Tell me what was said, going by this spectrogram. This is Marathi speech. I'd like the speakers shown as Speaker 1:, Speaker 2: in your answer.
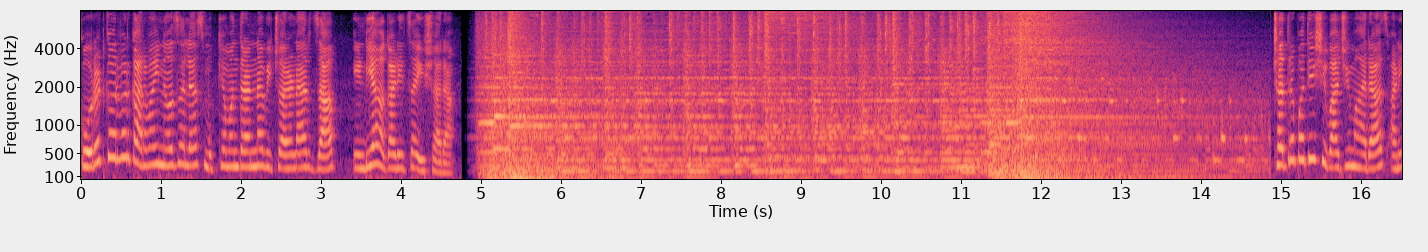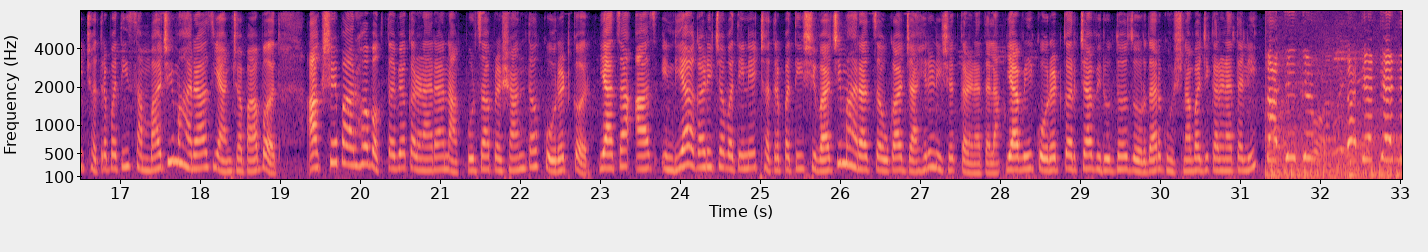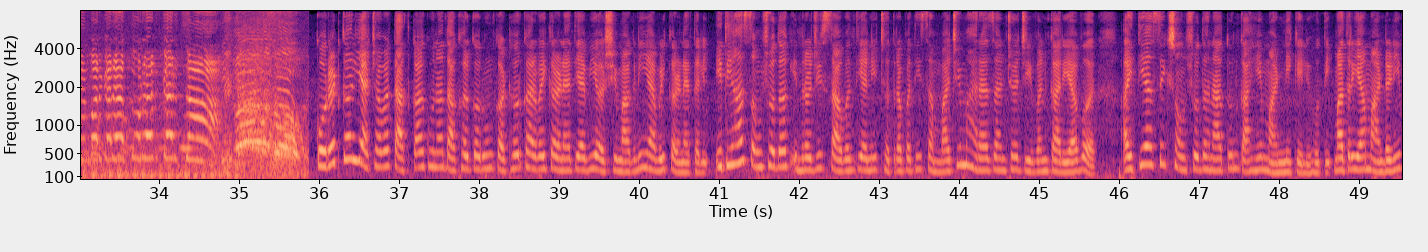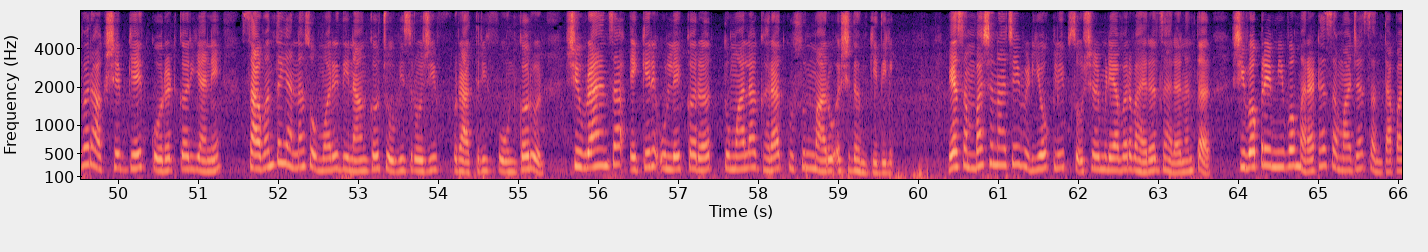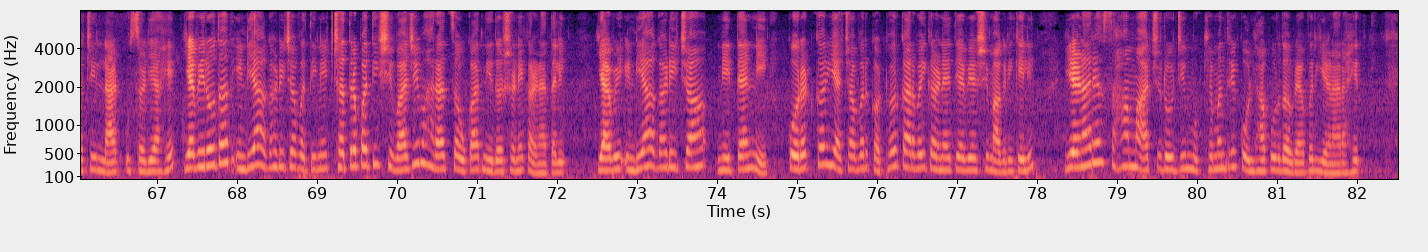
Speaker 1: कोरटकरवर कारवाई न झाल्यास मुख्यमंत्र्यांना विचारणार जाप इंडिया आघाडीचा इशारा छत्रपती शिवाजी महाराज आणि छत्रपती संभाजी महाराज यांच्याबाबत आक्षेपार्ह वक्तव्य करणारा नागपूरचा प्रशांत कोरटकर याचा आज इंडिया आघाडीच्या वतीने छत्रपती शिवाजी महाराज चौकात जाहीर निषेध करण्यात आला. यावेळी कोरटकरच्या विरुद्ध जोरदार घोषणाबाजी करण्यात आली.
Speaker 2: निर्माण
Speaker 1: कोरटकर याच्यावर तात्काळ गुन्हा दाखल करून कठोर कारवाई करण्यात यावी अशी मागणी यावेळी करण्यात आली. इतिहास संशोधक इंद्रजीत सावंत यांनी छत्रपती संभाजी महाराजांच्या जीवन कार्यावर ऐतिहासिक संशोधनातून काही मांडणी केली होती. मात्र या मांडणीवर आक्षेप घेत कोरटकर याने सावंत यांना सोमवारी दिनांक चोवीस रोजी रात्री फोन करून शिवरायांचा एकेरी उल्लेख करत तुम्हाला घरात घुसून मारू अशी धमकी दिली. या संभाषणाचे व्हिडिओ क्लिप सोशल मीडियावर व्हायरल झाल्यानंतर शिवप्रेमी व मराठा समाजात संतापाची लाट उसळली आहे. या विरोधात इंडिया आघाडीच्या वतीने छत्रपती शिवाजी महाराज चौकात निदर्शने करण्यात आली. यावेळी इंडिया आघाडीच्या नेत्यांनी कोरटकर याच्यावर कठोर कारवाई करण्यात यावी अशी मागणी केली. येणाऱ्या सहा मार्च रोजी मुख्यमंत्री कोल्हापूर दौऱ्यावर येणार आहेत.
